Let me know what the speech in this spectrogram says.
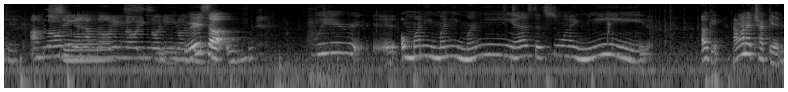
Okay. I'm loading and I'm loading, loading, loading, loading. Where's the? Where? uh, Oh, money, money, money. Yes, that's what I need. Okay, I want to check in.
